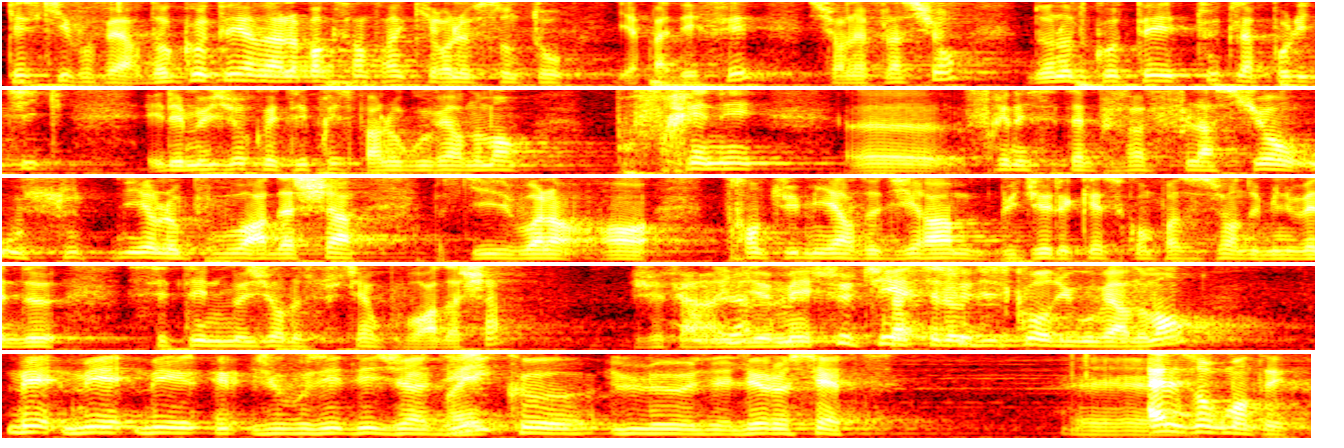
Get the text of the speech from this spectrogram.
qu'est-ce qu'il faut faire? D'un côté, on a la Banque centrale qui relève son taux, il n'y a pas d'effet sur l'inflation. De l'autre côté, toute la politique et les mesures qui ont été prises par le gouvernement pour freiner, euh, freiner cette inflation ou soutenir le pouvoir d'achat, parce qu'ils disent, voilà, en 38 milliards de dirhams, budget de caisse de compensation en 2022, c'était une mesure de soutien au pouvoir d'achat. Je vais faire un soutien- Ça, c'est le discours du gouvernement. mais, mais, mais je vous ai déjà dit Oui. que le- les recettes. euh, Elles ont augmenté.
